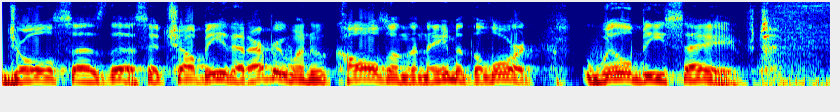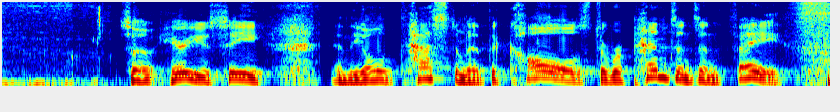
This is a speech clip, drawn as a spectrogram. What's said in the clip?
Joel says this It shall be that everyone who calls on the name of the Lord will be saved. So here you see in the Old Testament the calls to repentance and faith.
